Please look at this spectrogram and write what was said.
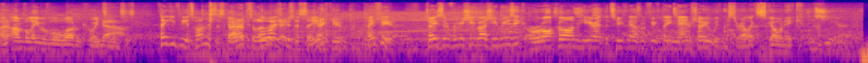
An unbelievable world of coincidences. Thank you for your time, Mr. Scully. Absolutely, Always Jason. good to see you. Thank you. Thank you. Jason from Ishibashi Music, rock on here at the 2015 NAMM show with Mr. Alex Skolnick.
